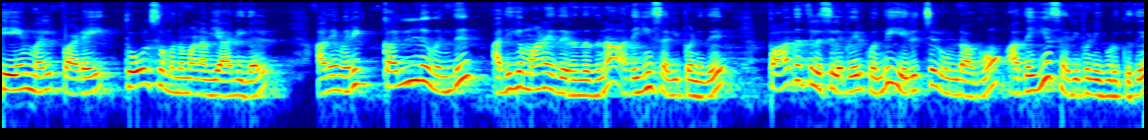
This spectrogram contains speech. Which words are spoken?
தேமல் படை தோல் சம்மந்தமான வியாதிகள் அதே மாதிரி கல் வந்து அதிகமான இது இருந்ததுன்னா அதையும் சரி பண்ணுது. பாதத்தில் சில பேருக்கு வந்து எரிச்சல் உண்டாகும் அதையும் சரி பண்ணி கொடுக்குது.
